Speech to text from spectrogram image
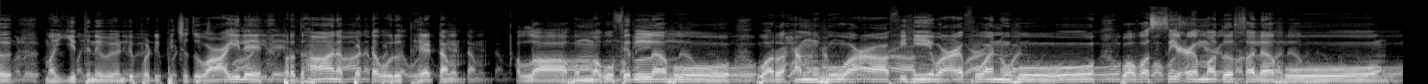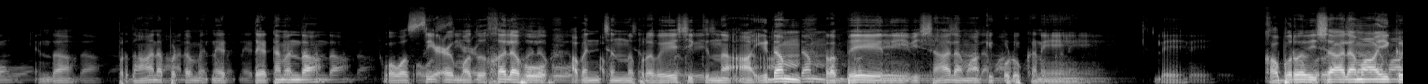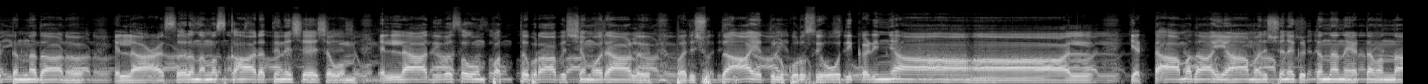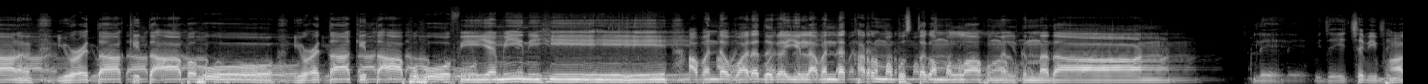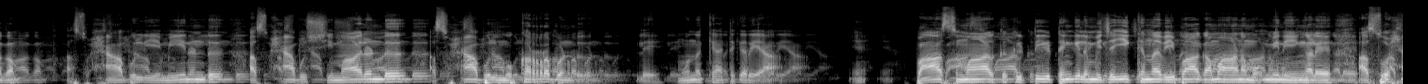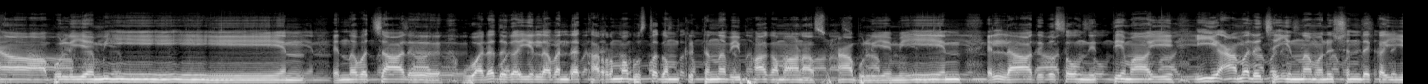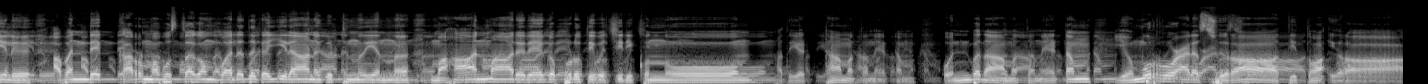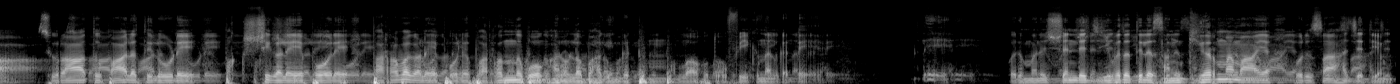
മയ്യത്തിന് വേണ്ടി പഠിപ്പിച്ച ദുആയിലെ പ്രധാനപ്പെട്ട ഒരു തേട്ടം. എന്താ? പ്രധാനപ്പെട്ട തേട്ടം എന്താ അവൻ ചെന്ന് പ്രവേശിക്കുന്ന ആ ഇടം റബ്ബേ നീ വിശാലമാക്കി കൊടുക്കണേ. അല്ലേ ഖബറ് വിശാലമായി കിട്ടുന്നതാണ്. എല്ലാ അസർ നമസ്കാരത്തിന് ശേഷവും എല്ലാ ദിവസവും പത്ത് പ്രാവശ്യം ഒരാൾ പരിശുദ്ധ ആയത്തുൽ കുറിച്ച് ഓതിക്കഴിഞ്ഞാൽ എട്ടാമതായി ആ മനുഷ്യന് കിട്ടുന്ന നേട്ടമെന്നാണ് അവന്റെ വലത് കൈയിൽ അവന്റെ കർമ്മ പുസ്തകം അള്ളാഹു നൽകുന്നതാണ്. അല്ലേ വിജയിച്ച വിഭാഗം അസ്ഹാബുൽ യമീനുണ്ട് അസ്ഹാബുൽ ഷിമാലുണ്ട് അസ്ഹാബുൽ മുഖറബുണ്ട്. അല്ലേ മൂന്ന് കാറ്റഗറിയാ. പാസ് മാർക്ക് കിട്ടിയിട്ടെങ്കിലും വിജയിക്കുന്ന വിഭാഗമാണ് മുഅ്മിനീങ്ങളെ. അസ്ഹാബുൽ യമീൻ. എന്ന് വെച്ചാൽ വലത് കൈയിൽ അവന്റെ കർമ്മ പുസ്തകം കിട്ടുന്ന വിഭാഗമാണ് യമീൻ. എല്ലാ ദിവസവും നിത്യമായി ഈ അമൽ ചെയ്യുന്ന മനുഷ്യന്റെ കയ്യിൽ അവന്റെ കർമ്മ പുസ്തകം വലത് കൈയിലാണ് കിട്ടുന്നത് എന്ന് മഹാന്മാര് രേഖപ്പെടുത്തി വച്ചിരിക്കുന്നു. അത് എട്ടാമത്തെ നേട്ടം. ഒൻപതാമത്തെ നേട്ടം. യമുറു അല സിറാത്തി പാലത്തിലൂടെ പക്ഷികളെ പോലെ പറവകളെ പോലെ പറന്നു പോകാനുള്ള ഭാഗ്യം കിട്ടും. അള്ളാഹു തോഫീക്ക് നൽകട്ടെ. ഒരു മനുഷ്യന്റെ ജീവിതത്തിലെ സങ്കീർണമായ ഒരു സാഹചര്യം.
